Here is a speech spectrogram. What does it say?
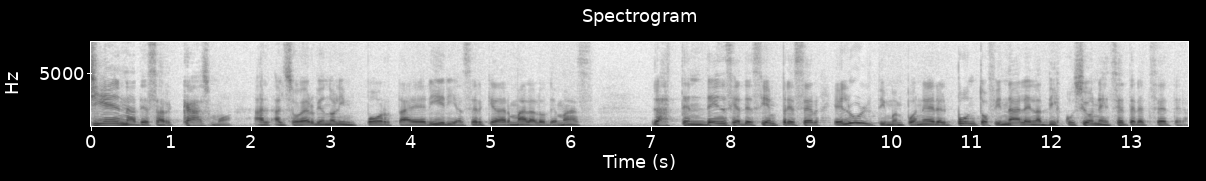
llenas de sarcasmo, al, soberbio no le importa herir y hacer quedar mal a los demás. Las tendencias de siempre ser el último en poner el punto final en las discusiones, etcétera, etcétera.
